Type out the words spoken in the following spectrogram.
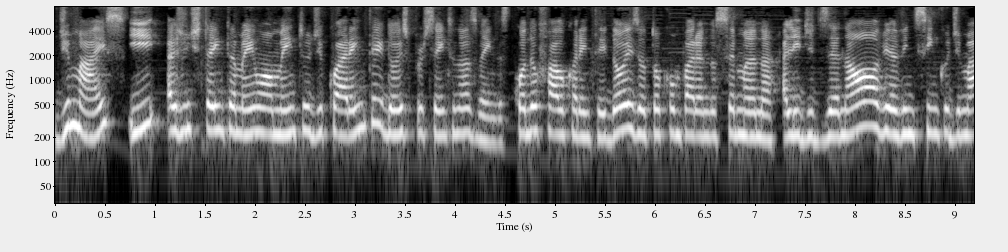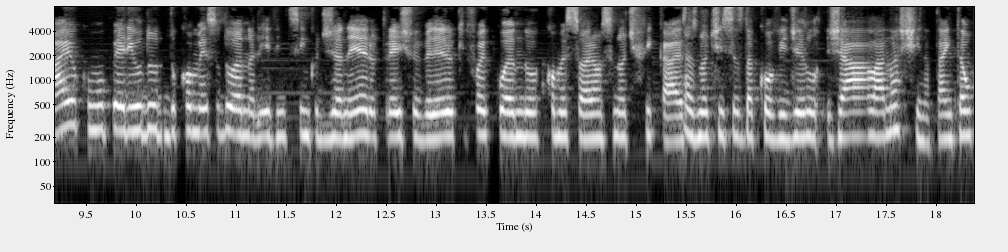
demais e a gente tem também um aumento de 42% nas vendas. Quando eu falo 42, eu tô comparando a semana ali de 19 a 25 de maio com o período do começo do ano ali, 25 de janeiro, 3 de fevereiro, que foi quando começaram a se notificar as notícias da Covid já lá na China, tá? Então,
